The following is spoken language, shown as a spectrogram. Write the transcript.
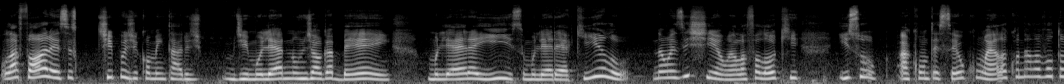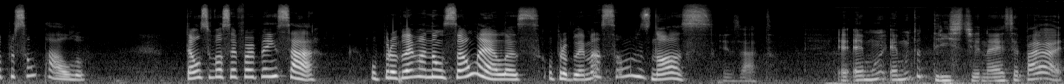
lá fora, esses tipos de comentários de, de mulher não joga bem, mulher é isso, mulher é aquilo, não existiam. Ela falou que isso aconteceu com ela quando ela voltou para o São Paulo. Então, se você for pensar, o problema não são elas, o problema somos nós. Exato. É, é, mu- é muito triste, né? Você para...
